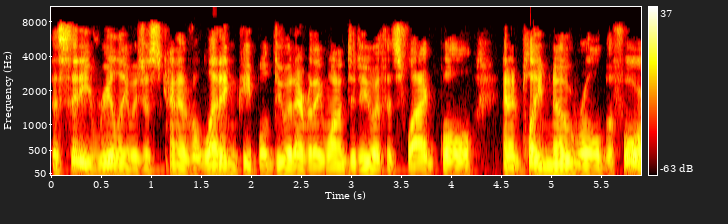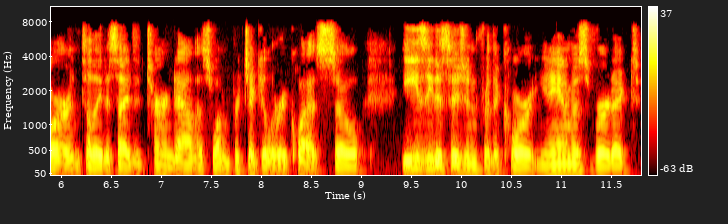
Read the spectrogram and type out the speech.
the city really was just kind of letting people do whatever they wanted to do with this flagpole and had played no role before until they decided to turn down this one particular request. So easy decision for the court, unanimous verdict.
